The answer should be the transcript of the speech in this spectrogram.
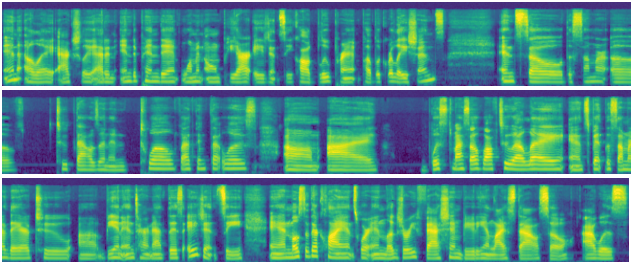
in LA, actually at an independent woman owned PR agency called Blueprint Public Relations. And so the summer of 2012, I think that was, um, I whisked myself off to LA and spent the summer there to uh, be an intern at this agency. And most of their clients were in luxury fashion, beauty, and lifestyle. So I was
